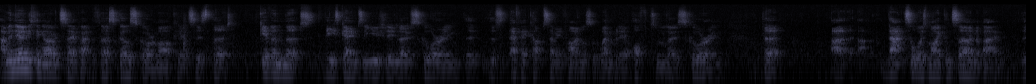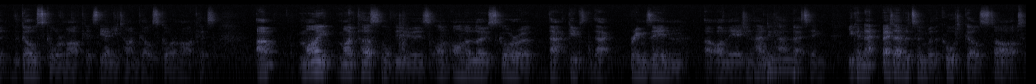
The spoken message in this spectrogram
I mean the only thing I would say about the first goal scorer markets is that given that these games are usually low scoring, the, the FA Cup semi-finals at Wembley are often low scoring, that uh, that's always my concern about the, the goal scorer markets, the anytime goal scorer markets. Um, my my personal view is on, on a low scorer that gives that brings in uh, on the Asian handicap mm. betting. You can bet Everton with a quarter goal start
